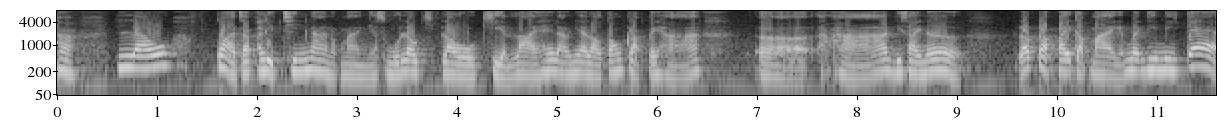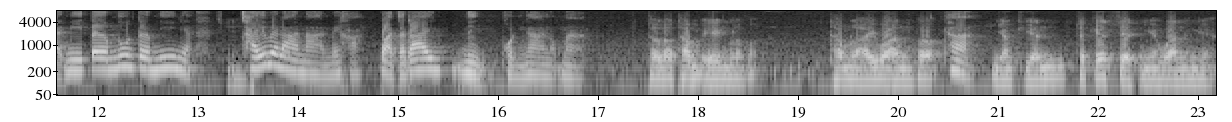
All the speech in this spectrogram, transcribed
ค่ะ แล้วกว่าจะผลิตชิ้นงานออกมาอย่างเงี้ยสมมุติเราเราเขียนลายให้แล้วเนี่ยเราต้องกลับไปหาเอ่อหาดีไซเนอร์แล้วกลับไปกลับมาอย่างเงี้ยบางทีมีแก้มีเติมนู่นเติมนี่เนี่ย ใช้เวลานานไหมคะ กว่าจะได้หนึ่งผลงานออกมา ถ้าเราทำเองเราก็ทำหลายวันเพราะค่ะอย่างเขียนสเก็ตเสร็จเงี้ยวันนึงเนี่ย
